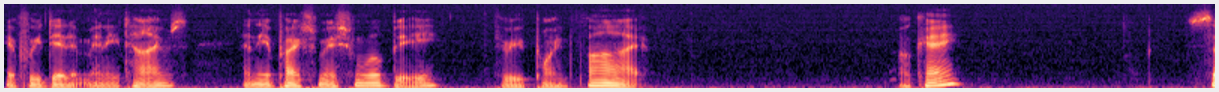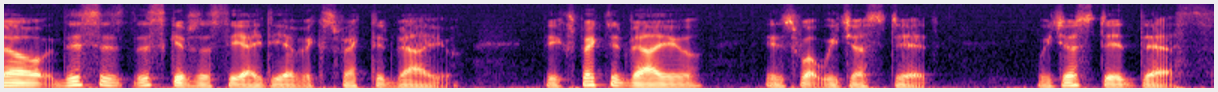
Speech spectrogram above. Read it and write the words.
if we did it many times, and the approximation will be 3.5. Okay? So this is this gives us the idea of expected value. The expected value is what we just did. We just did this.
